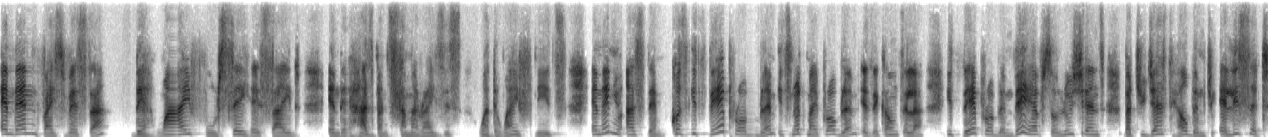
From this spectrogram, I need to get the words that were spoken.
and then vice versa the wife will say her side and the husband summarizes what the wife needs. And then you ask them because it's their problem it's not my problem as a counselor. It's their problem. They have solutions but you just help them to elicit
